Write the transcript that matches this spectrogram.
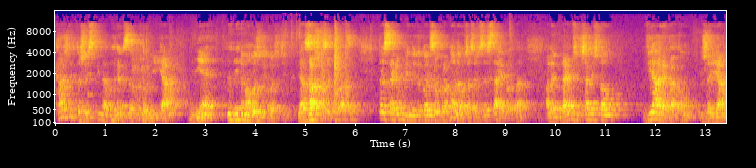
Każdy, kto się spina w górach, mówi, ja? Nie? Nie ma możliwości. Ja zawsze sobie poradzę. To jest, tak jak mówię, nie do końca uprawnione, bo czasem się staje, prawda? Ale wydaje mi się, że trzeba mieć tą wiarę taką, że ja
